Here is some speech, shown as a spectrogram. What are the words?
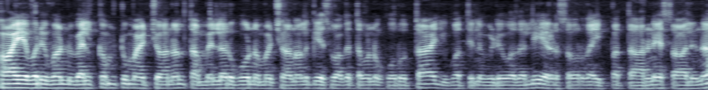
Hi everyone welcome to my channel ತಮ್ಮೆಲ್ಲರಿಗೂ ನಮ್ಮ ಚಾನಲ್ಗೆ ಸ್ವಾಗತವನ್ನು ಕೋರುತ್ತಾ ಇವತ್ತಿನ ವಿಡಿಯೋದಲ್ಲಿ ಎರಡು ಸಾವಿರದ ಇಪ್ಪತ್ತಾರನೇ ಸಾಲಿನ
